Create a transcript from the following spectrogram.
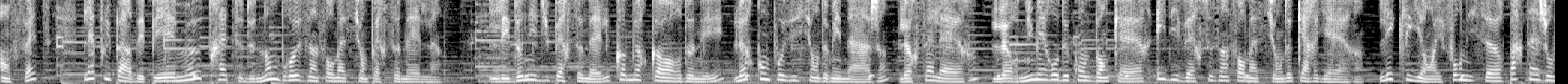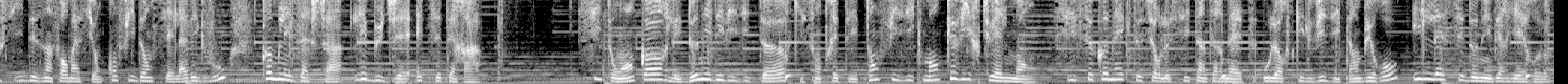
En fait, la plupart des PME traitent de nombreuses informations personnelles. Les données du personnel comme leurs coordonnées, leur composition de ménage, leur salaire, leur numéro de compte bancaire et diverses informations de carrière. Les clients et fournisseurs partagent aussi des informations confidentielles avec vous comme les achats, les budgets, etc. Citons encore les données des visiteurs qui sont traitées tant physiquement que virtuellement. S'ils se connectent sur le site internet ou lorsqu'ils visitent un bureau, ils laissent ces données derrière eux.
